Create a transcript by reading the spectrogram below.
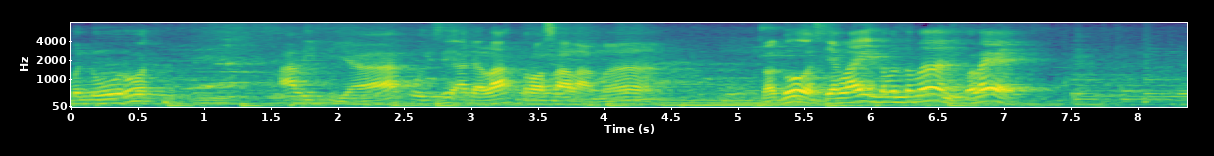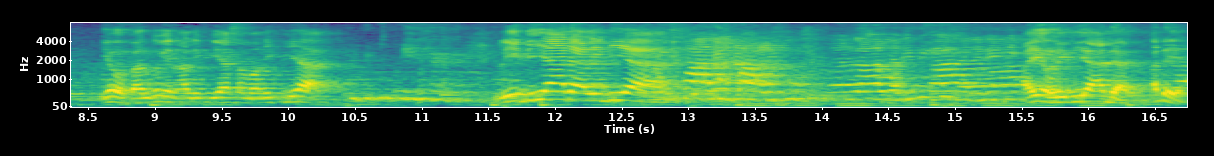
Menurut Alivia Puisi adalah prosa lama Bagus, yang lain teman-teman Boleh Yuk bantuin Alivia sama Alivia Lydia ada Lydia Ayo Lydia ada Ada ya?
